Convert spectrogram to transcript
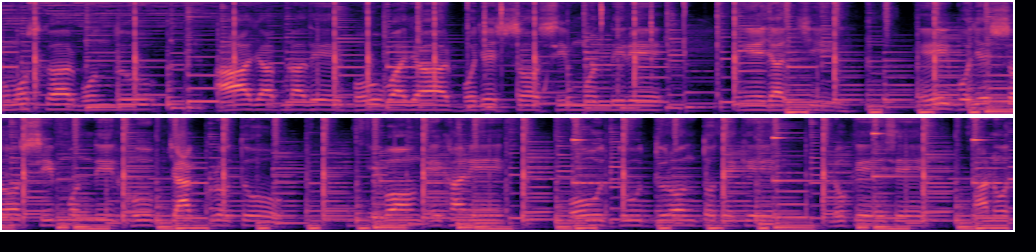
নমস্কার বন্ধু। আজ আপনাদের বউবাজার বোজেশ্বর শিব মন্দিরে নিয়ে যাচ্ছি। এই বোজেশ্বর শিব মন্দির খুব জাগ্রত এবং এখানে বহু দূর দূরান্ত থেকে লোকে এসে মানত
